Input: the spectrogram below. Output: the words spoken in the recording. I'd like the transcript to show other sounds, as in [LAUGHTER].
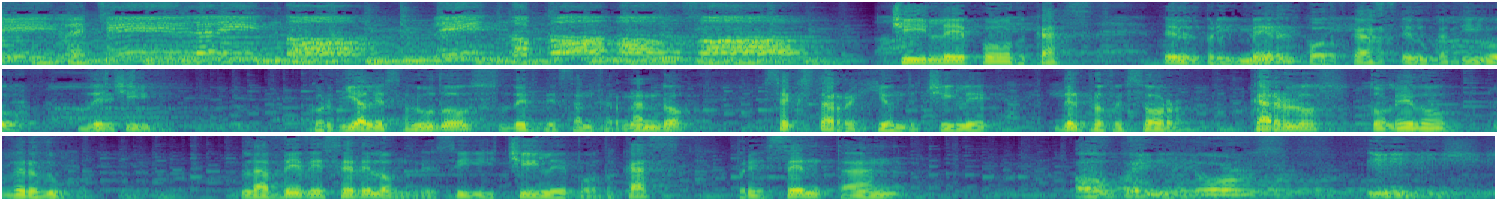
Chile, Chile lindo, lindo como un sol. Chile Podcast, el primer podcast educativo de Chile. Cordiales saludos desde San Fernando, sexta región de Chile, del profesor Carlos Toledo Verdugo. La BBC de Londres y Chile Podcast presentan Opening Doors in English.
